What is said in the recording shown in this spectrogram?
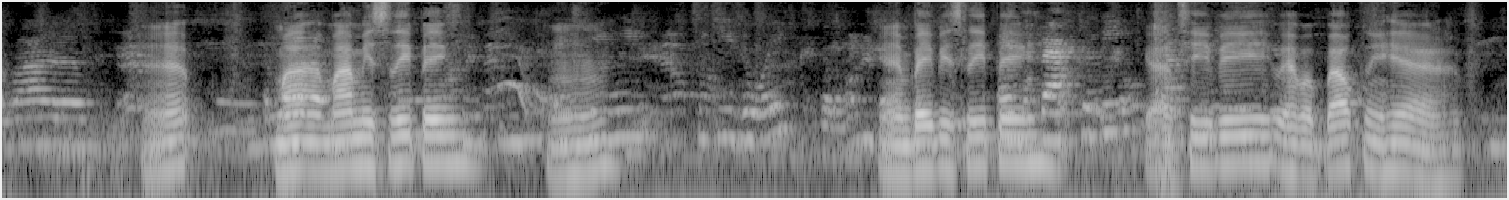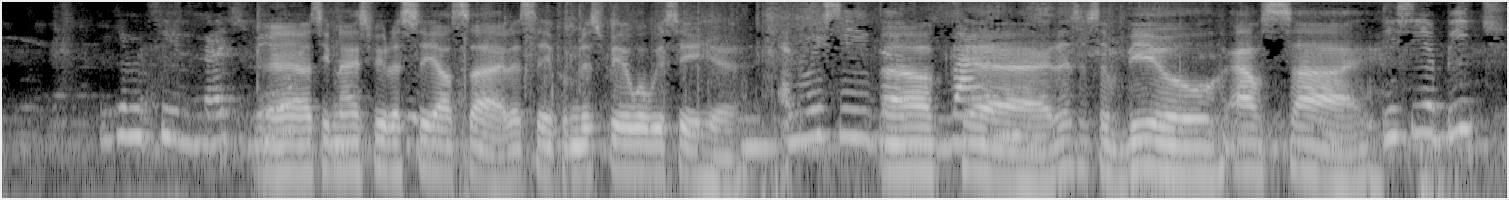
a lot of. Yep. lot mommy sleeping. Mm-hmm. Kiki- Kiki's awake. And baby sleeping. Got a TV. We have a balcony here. You can see the nice view. Yeah, I see nice view. Let's see outside. Let's see from this view what we see here. And we see the Okay, vines. this is a view outside. Do you see a beach?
